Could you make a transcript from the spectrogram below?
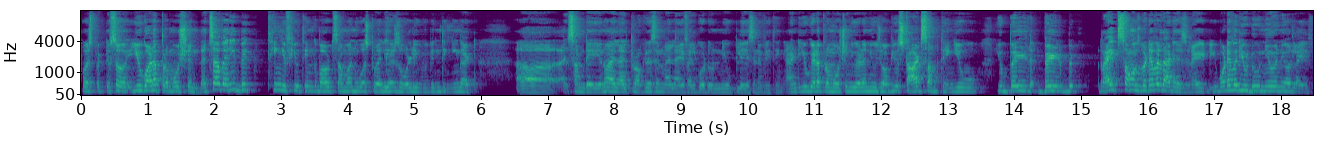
perspective. So you got a promotion. That's a very big thing if you think about someone who was 12 years old. You've been thinking that uh, someday you know I'll, I'll progress in my life. I'll go to a new place and everything. And you get a promotion you get a new job you start something you you build build, build write songs whatever that is right? You, whatever you do new in your life.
